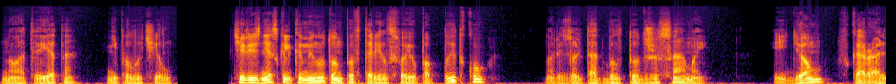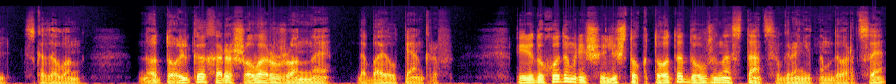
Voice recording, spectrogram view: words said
но ответа не получил. Через несколько минут он повторил свою попытку, но результат был тот же самый. «Идем в Кораль», — сказал он. «Но только хорошо вооруженная», — добавил Пянкров. Перед уходом решили, что кто-то должен остаться в гранитном дворце,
